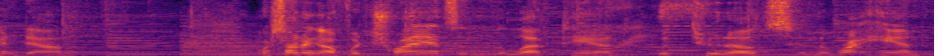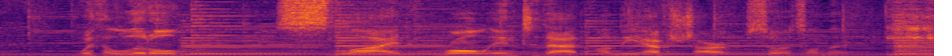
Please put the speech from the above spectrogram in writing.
and down we're starting off with triads in the left hand with two notes in the right hand with a little slide roll into that on the F sharp. So it's on the E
